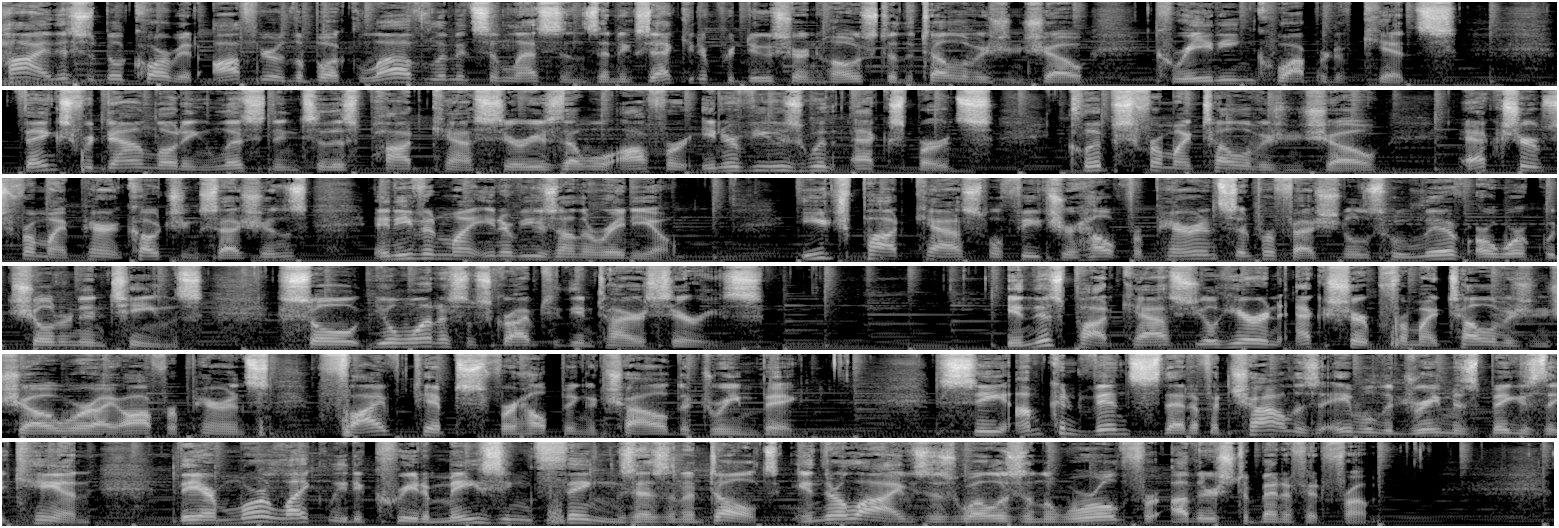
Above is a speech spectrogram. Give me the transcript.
Hi, this is Bill Corbett, author of the book Love, Limits, and Lessons, and executive producer and host of the television show Creating Cooperative Kids. Thanks for downloading and listening to this podcast series that will offer interviews with experts, clips from my television show, excerpts from my parent coaching sessions, and even my interviews on the radio. Each podcast will feature help for parents and professionals who live or work with children and teens, so you'll want to subscribe to the entire series. In this podcast, you'll hear an excerpt from my television show where I offer parents five tips for helping a child to dream big. See, I'm convinced that if a child is able to dream as big as they can, they are more likely to create amazing things as an adult in their lives as well as in the world for others to benefit from.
